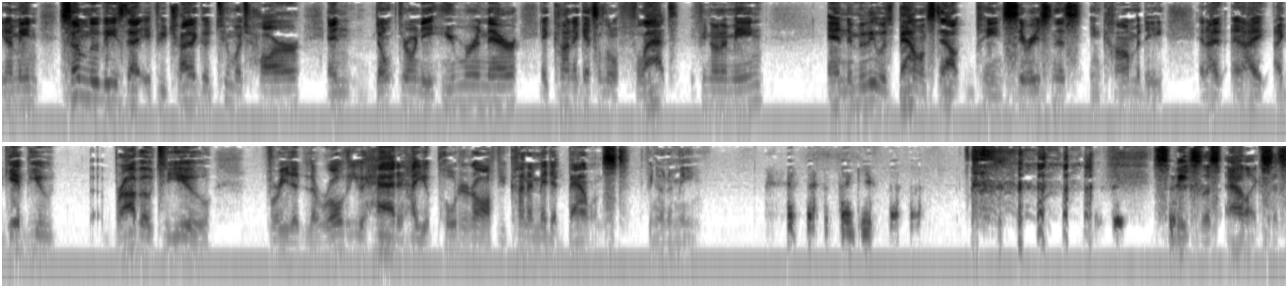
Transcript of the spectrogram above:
You know what I mean? Some movies that if you try to go too much horror and don't throw any humor in there, it kind of gets a little flat, if you know what I mean. And the movie was balanced out between seriousness and comedy, and I and I, I give you uh, bravo to you for the, the role that you had and how you pulled it off. You kind of made it balanced, if you know what I mean. Thank you. Speechless, Alex. It's,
